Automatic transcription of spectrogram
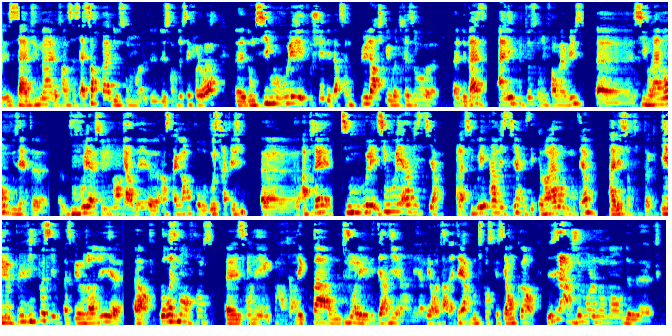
ça a du mal, enfin ça, ça sort pas de son, de, de, son, de ses followers. Euh, donc si vous voulez toucher des personnes plus larges que votre réseau euh, de base, allez plutôt sur du format Reels euh, si vraiment vous êtes, euh, vous voulez absolument garder euh, Instagram pour vos stratégies. après, si vous voulez, si vous voulez investir, voilà, si vous voulez investir, et c'est vraiment le long terme, allez sur TikTok et le plus vite possible parce qu'aujourd'hui, alors heureusement en France, on est, comment dire, on n'est pas, on est toujours les, les derniers, hein, les, les, retardataires. Donc je pense que c'est encore largement le moment de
